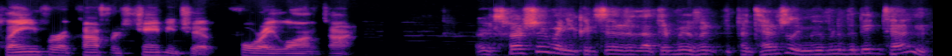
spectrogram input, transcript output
playing for a conference championship for a long time. Especially when you consider that they're moving potentially moving to the Big Ten.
